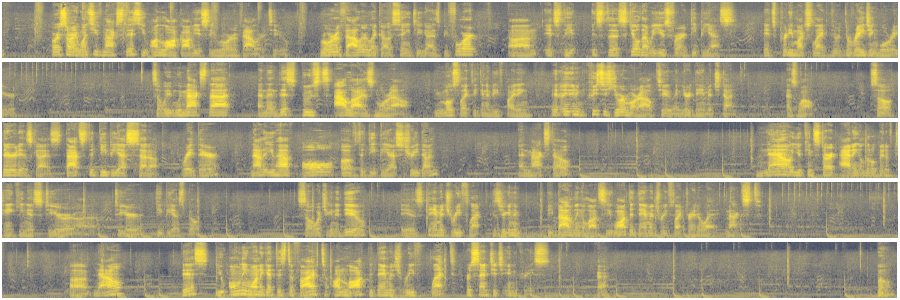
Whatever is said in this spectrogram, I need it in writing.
or sorry, once you've maxed this, you unlock obviously Roar of Valor too. Roar of Valor, like I was saying to you guys before, um, it's the it's the skill that we use for our DPS. It's pretty much like the, the Raging Warrior. So we, we max that, and then this boosts allies' morale. You're most likely going to be fighting. It, it increases your morale too, and your damage done as well. So there it is, guys. That's the DPS setup right there. Now that you have all of the DPS tree done and maxed out, now you can start adding a little bit of tankiness to your uh, to your DPS build. So what you're gonna do is damage reflect because you're gonna be battling a lot. So you want the damage reflect right away, maxed. Uh, now, this you only want to get this to five to unlock the damage reflect percentage increase. Okay. Boom.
